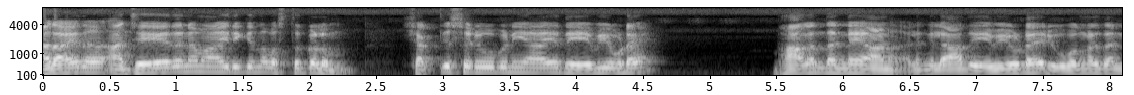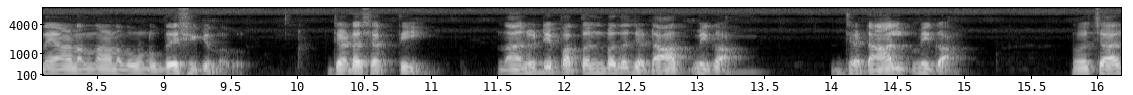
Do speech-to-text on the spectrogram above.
അതായത് അചേതനമായിരിക്കുന്ന വസ്തുക്കളും ശക്തി സ്വരൂപിണിയായ ദേവിയുടെ ഭാഗം തന്നെയാണ് അല്ലെങ്കിൽ ആ ദേവിയുടെ രൂപങ്ങൾ തന്നെയാണെന്നാണ് അതുകൊണ്ട് ഉദ്ദേശിക്കുന്നത്. ജഡശക്തി നാനൂറ്റി പത്തൊൻപത് ജഡാത്മിക ജഡാത്മിക. എന്ന് വെച്ചാൽ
